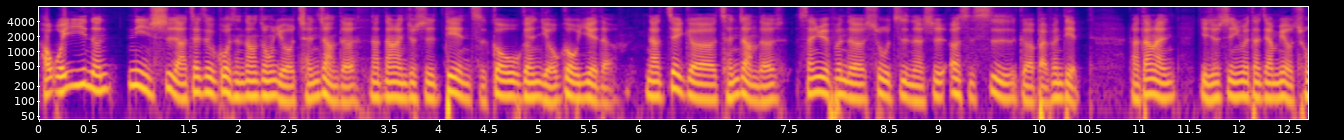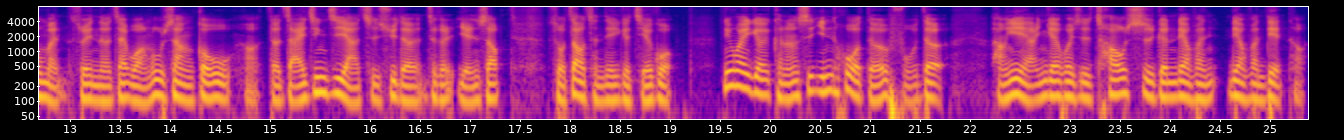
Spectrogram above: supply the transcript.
好，唯一能逆势啊，在这个过程当中有成长的，那当然就是电子购物跟邮购业的。那这个成长的三月份的数字呢，是二十四个百分点。那当然，也就是因为大家没有出门，所以呢，在网络上购物啊的宅经济啊持续的这个延烧所造成的一个结果。另外一个可能是因祸得福的行业啊，应该会是超市跟量贩量贩店哈。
